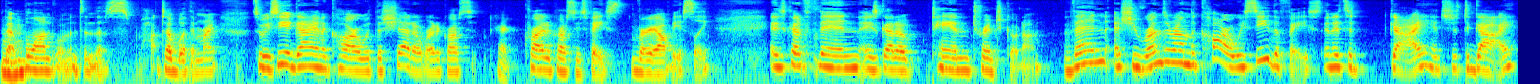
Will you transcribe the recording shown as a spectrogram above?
That mm-hmm. blonde woman's in this hot tub with him, right? So we see a guy in a car with the shadow right across, right across his face, very obviously, and he's kind of thin. And he's got a tan trench coat on. Then, as she runs around the car, we see the face, and it's a guy. It's just a guy,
